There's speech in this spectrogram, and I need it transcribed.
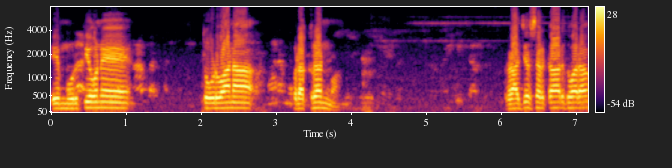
એ મૂર્તિઓને તોડવાના પ્રકરણમાં રાજ્ય સરકાર દ્વારા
